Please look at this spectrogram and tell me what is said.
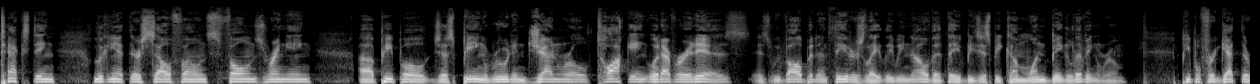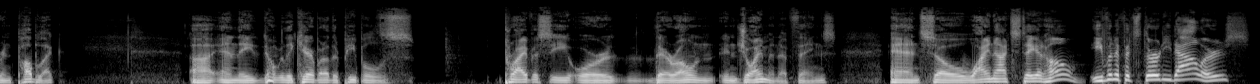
texting, looking at their cell phones, phones ringing, uh, people just being rude in general, talking, whatever it is. As we've all been in theaters lately, we know that they've just become one big living room. People forget they're in public, uh, and they don't really care about other people's privacy or their own enjoyment of things. And so, why not stay at home? Even if it's $30,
